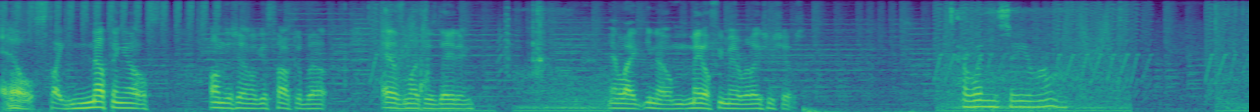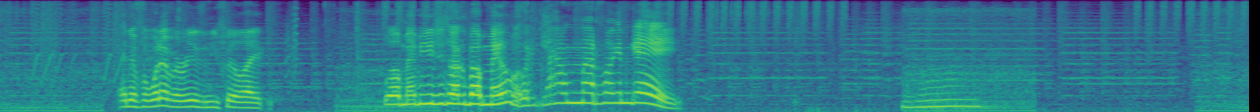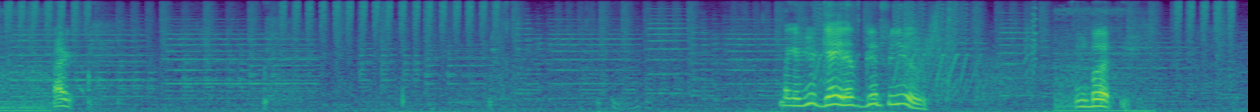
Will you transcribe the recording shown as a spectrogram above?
else. Like nothing else on the channel gets talked about as much as dating and like you know male female relationships. I wouldn't say you're wrong. And if for whatever reason you feel like, well, maybe you should talk about male, like I'm not fucking gay. Mm, Like, like if you're gay, that's good for you. But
